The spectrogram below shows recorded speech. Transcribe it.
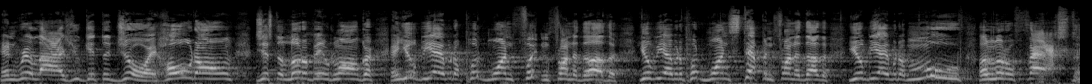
and realize you get the joy. Hold on just a little bit longer and you'll be able to put one foot in front of the other. You'll be able to put one step in front of the other. You'll be able to move a little faster.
